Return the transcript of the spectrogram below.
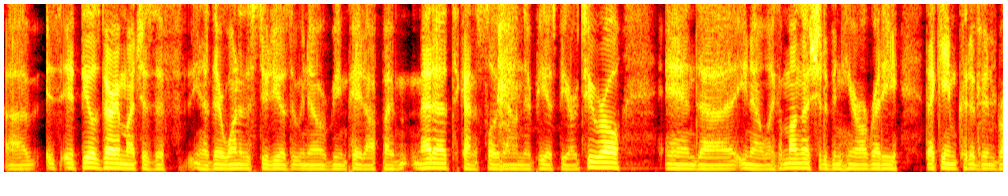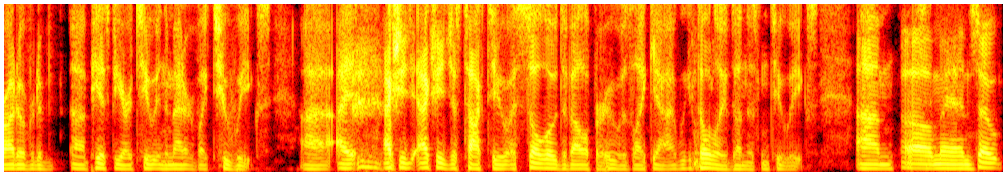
uh, it feels very much as if you know they're one of the studios that we know are being paid off by Meta to kind of slow down their PSVR two roll. And uh, you know, like Among Us should have been here already. That game could have been brought over to uh, PSVR two in a matter of like two weeks. Uh, I actually actually just talked to a solo developer who was like, "Yeah, we could totally have done this in two weeks." Um, oh man. so,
